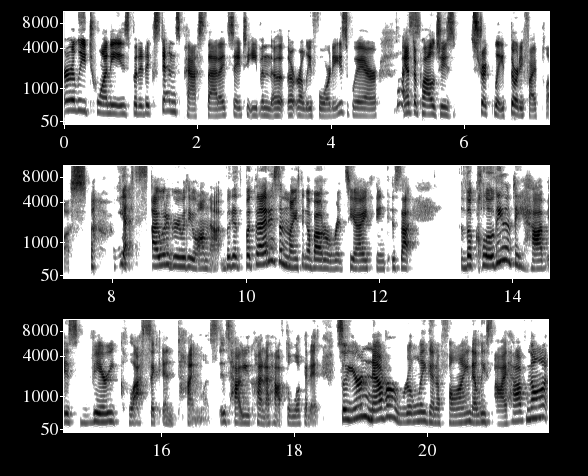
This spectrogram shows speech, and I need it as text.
early 20s, but it extends past that. I'd say to even the, the early 40s, where Yes. Anthropologie is strictly 35 plus. Yes, I would agree with you on that. Because but that is the nice thing about Aritzia, I think, is that the clothing that they have is very classic and timeless, is how you kind of have to look at it. So you're never really gonna find, at least I have not,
